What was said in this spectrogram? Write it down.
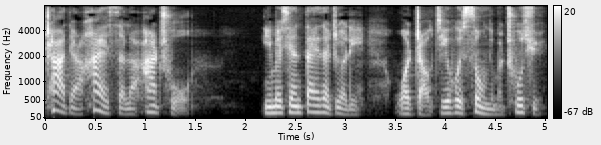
差点害死了阿楚。你们先待在这里，我找机会送你们出去。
